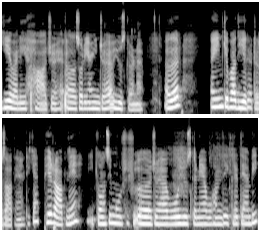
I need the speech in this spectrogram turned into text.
ये वाली हा जो है सॉरी आइन जो है यूज़ करना है। अगर आइन के बाद ये लेटर्स आते हैं, ठीक है? फिर आपने कौन सी मूव जो है वो यूज़ करनी है, वो हम देख लेते हैं अभी।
